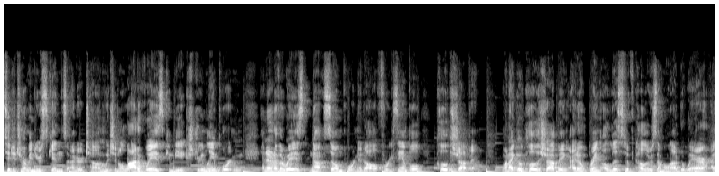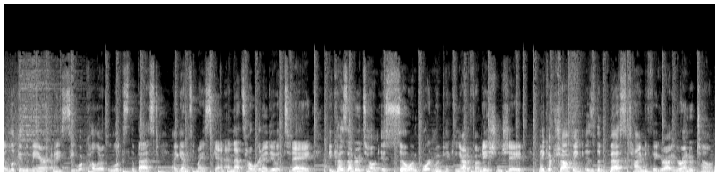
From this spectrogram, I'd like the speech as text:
to determine your skin's undertone, which in a lot of ways can be extremely important, and in other ways, not so important at all. For example, clothes shopping. When I go clothes shopping, I don't bring a list of colors I'm allowed to wear. I look in the mirror and I see what color looks the best against my skin. And that's how we're gonna do it today. Because undertone is so important when picking out a foundation shade, makeup shopping is the best time to figure out your undertone.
